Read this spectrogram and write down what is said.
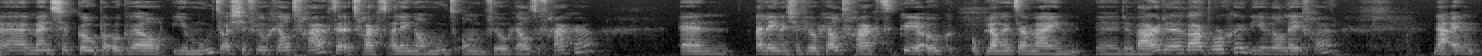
Uh, mensen kopen ook wel je moed als je veel geld vraagt. Het vraagt alleen al moed om veel geld te vragen. En alleen als je veel geld vraagt, kun je ook op lange termijn uh, de waarde waarborgen die je wil leveren. Nou, en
